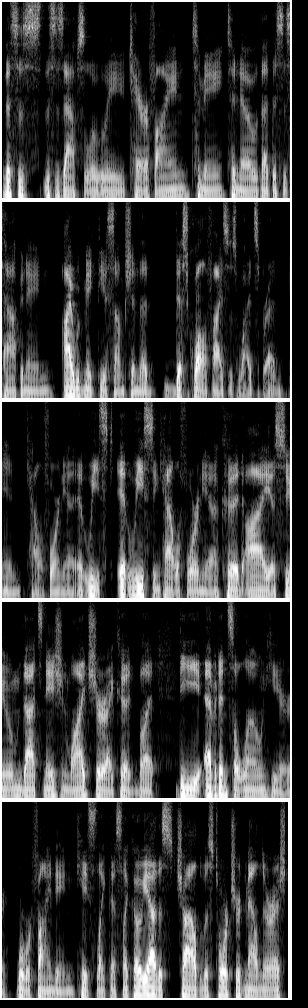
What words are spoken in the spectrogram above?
This is this is absolutely terrifying to me to know that this is happening. I would make the assumption that this qualifies as widespread in California. At least at least in California. Could I assume that's nationwide? Sure I could, but the evidence alone here where we're finding cases like this like oh yeah this child was tortured malnourished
